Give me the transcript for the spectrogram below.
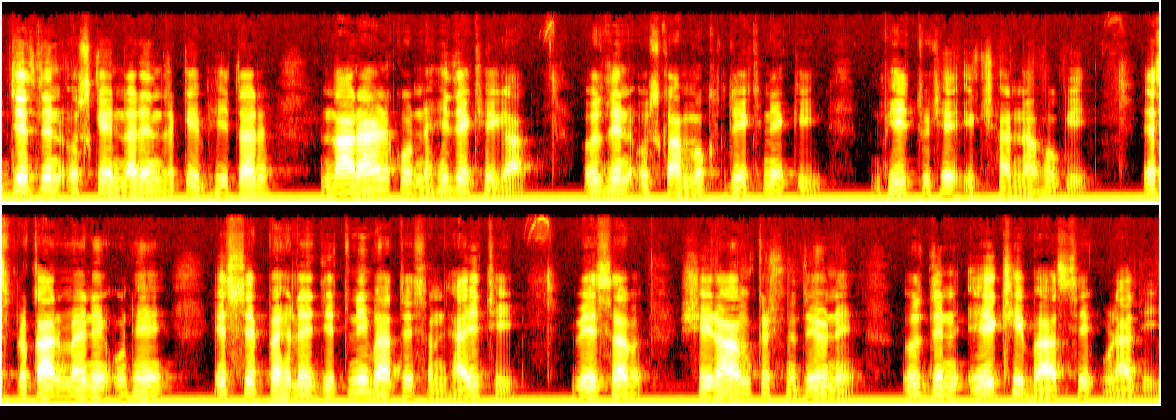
जिस दिन उसके नरेंद्र के भीतर नारायण को नहीं देखेगा, उस दिन उसका मुख देखने की भी तुझे इच्छा न होगी। इस प्रकार मैंने उन्हें इससे पहले जितनी बातें समझाई थी वे सब श्री रामकृष्ण देव ने उस दिन एक ही बात से उड़ा दी।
